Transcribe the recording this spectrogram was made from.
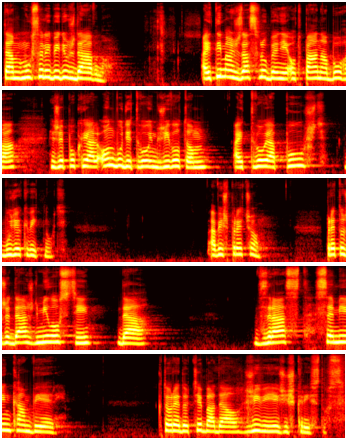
tam museli byť už dávno. Aj ty máš zasľúbenie od Pána Boha, že pokiaľ On bude tvojim životom, aj tvoja púšť bude kvitnúť. A vieš prečo? Pretože dážď milosti dá vzrast semienkam viery, ktoré do teba dal živý Ježiš Kristus.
